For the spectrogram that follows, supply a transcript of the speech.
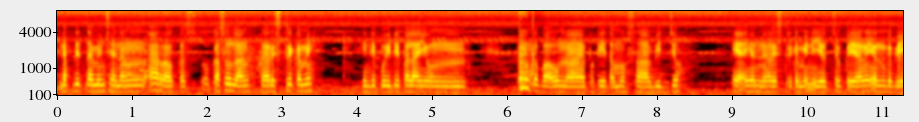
in-update namin siya ng araw kaso, kaso lang, na-restrict kami. Hindi pwede pala yung kabaong na ipakita mo sa video. Kaya yun, na-restrict kami ni YouTube. Kaya ngayon gabi,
